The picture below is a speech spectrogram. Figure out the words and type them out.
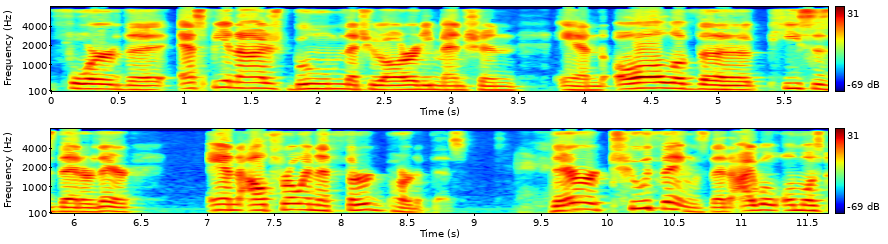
for the espionage boom that you already mentioned and all of the pieces that are there, and I'll throw in a third part of this. There are two things that I will almost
